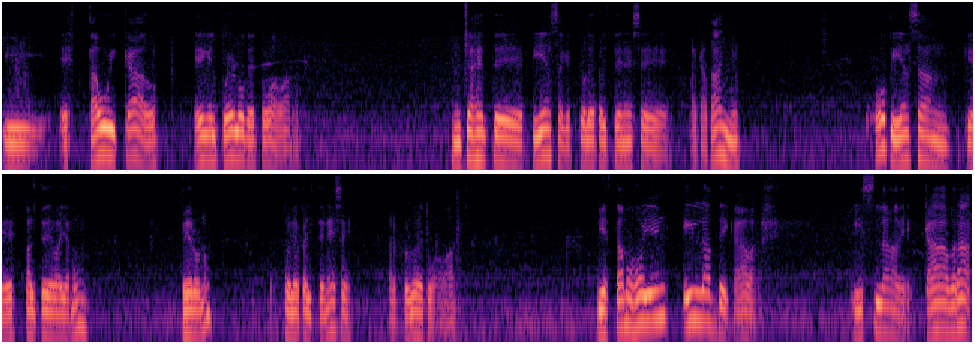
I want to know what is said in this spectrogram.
y está ubicado en el pueblo de Toa Baja. Mucha gente piensa que esto le pertenece a Cataño o piensan que es parte de Bayamón, pero no. Esto le pertenece al pueblo de Toa Y estamos hoy en Islas de Cabra. Isla de Cabra.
